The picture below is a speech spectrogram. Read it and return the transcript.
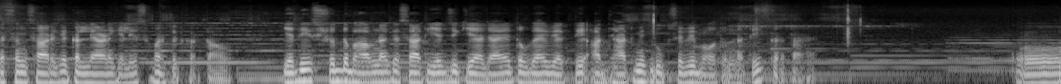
मैं संसार के कल्याण के लिए समर्पित करता हूँ। यदि शुद्ध भावना के साथ यज्ञ किया जाए तो वह व्यक्ति आध्यात्मिक रूप से भी बहुत उन्नति करता है। ओ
